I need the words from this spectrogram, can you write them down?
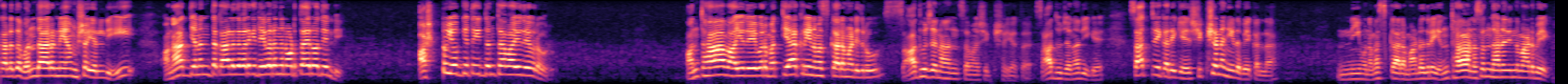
ಕಾಲದ ಒಂದಾರನೇ ಅಂಶ ಎಲ್ಲಿ ಅನಾದ್ಯನಂತ ಕಾಲದವರೆಗೆ ದೇವರನ್ನು ನೋಡ್ತಾ ಇರೋದೆಲ್ಲಿ ಅಷ್ಟು ಯೋಗ್ಯತೆ ಇದ್ದಂಥ ವಾಯುದೇವರವರು. ಅಂತಹ ವಾಯುದೇವರು ಮತ್ಯಾಕ್ರಿ ನಮಸ್ಕಾರ ಮಾಡಿದರು. ಸಾಧು ಜನಾನ್ ಸಮ ಶಿಕ್ಷಯತ. ಸಾಧು ಜನರಿಗೆ, ಸಾತ್ವಿಕರಿಗೆ ಶಿಕ್ಷಣ ನೀಡಬೇಕಲ್ಲ. ನೀವು ನಮಸ್ಕಾರ ಮಾಡಿದ್ರೆ ಎಂಥ ಅನುಸಂಧಾನದಿಂದ ಮಾಡಬೇಕು?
